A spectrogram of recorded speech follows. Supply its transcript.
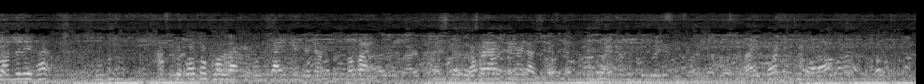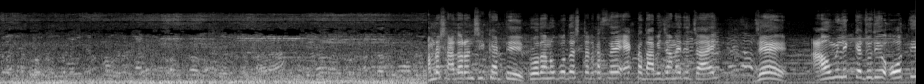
আমাদের এখানে আজকে কতক্ষণ লাগে? সবাই? সবাই একদিকে যাচ্ছে ভাই কত ছিল ওরা? আমরা সাধারণ শিক্ষার্থী, প্রধান উপদেষ্টার কাছে একটা দাবি জানাতে চাই যে, আওয়ামী লীগকে যদি অতি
